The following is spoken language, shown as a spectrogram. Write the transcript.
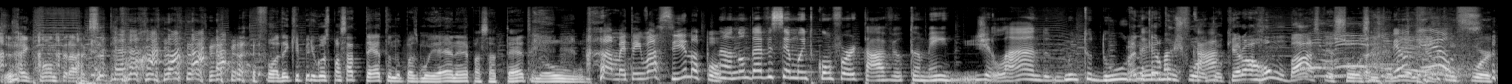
Você vai encontrar o que você tá procurando. É foda que é perigoso passar tétano pras mulheres, né? Passar tétano ou... Ah, mas tem vacina, pô. Não, não deve ser muito confortável também. Gelado, muito duro, Mas não quero machucar. conforto, eu quero arrombar as pessoas, você entendeu? Meu Eu não quero Deus! conforto.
